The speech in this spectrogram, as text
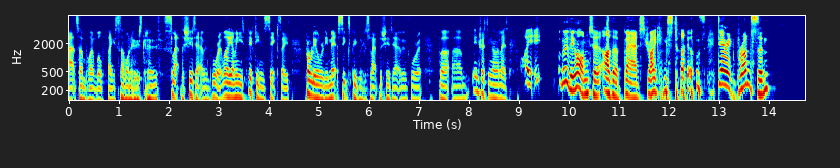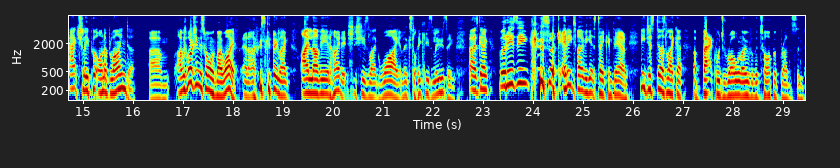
at some point will face someone who's going to slap the shit out of him for it. Well, I mean, he's 15 and 6, so he's probably already met six people who slapped the shit out of him for it. But um, interesting nonetheless. I, it, moving on to other bad striking styles, Derek Brunson actually put on a blinder. Um, I was watching this one with my wife, and I was going like, "I love Ian Heinisch." She's like, "Why? It looks like he's losing." I was going, "But is he?" Because like anytime he gets taken down, he just does like a, a backwards roll over the top of Brunson,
